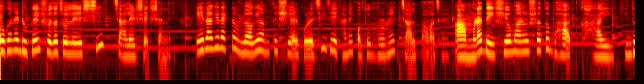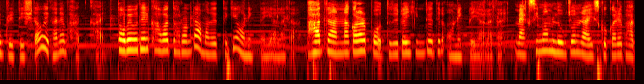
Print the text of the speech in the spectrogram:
দোকানে ঢুকে সোজা চলে এসেছি চালের সেকশনে এর আগের একটা ব্লগে আমি তো শেয়ার করেছি যে এখানে কত ধরনের চাল পাওয়া যায়। আমরা দেশীয় মানুষরা তো ভাত খাই, কিন্তু ব্রিটিশরাও এখানে ভাত খায়। তবে ওদের খাওয়ার ধরনটা আমাদের থেকে অনেকটাই আলাদা। ভাত রান্না করার পদ্ধতিটাই কিন্তু এদের অনেকটাই আলাদা। ম্যাক্সিমাম লোকজন রাইস কুকারে ভাত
